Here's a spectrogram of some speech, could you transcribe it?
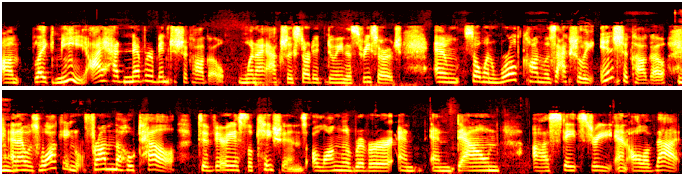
Um, like me, I had never been to Chicago when I actually started doing this research, and so when WorldCon was actually in Chicago, and I was walking from the hotel to various locations along the river and and down uh, State Street and all of that.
